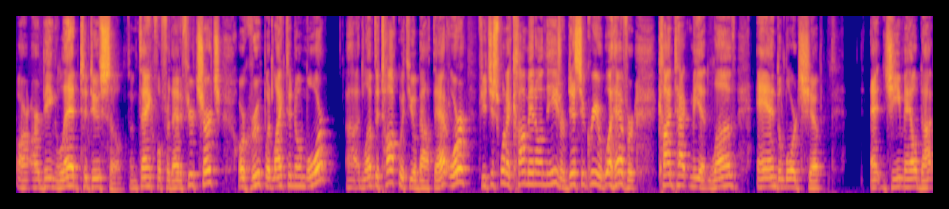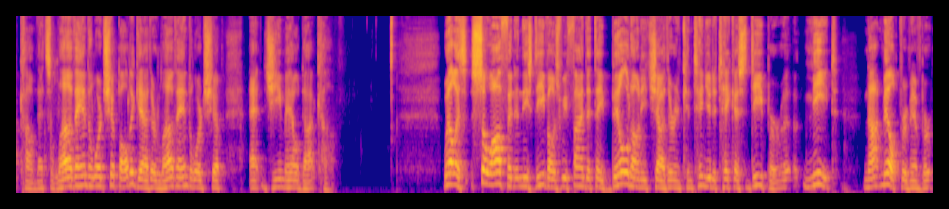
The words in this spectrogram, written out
are, are being led to do so, I'm thankful for that. If your church or group would like to know more, uh, I'd love to talk with you about that. Or if you just want to comment on these or disagree or whatever, contact me at loveandlordship at gmail.com. That's love and lordship all together, love and lordship at gmail.com. Well, as so often in these devos, we find that they build on each other and continue to take us deeper. Uh, meat, not milk, remember.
